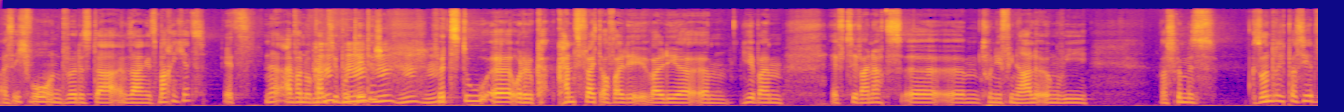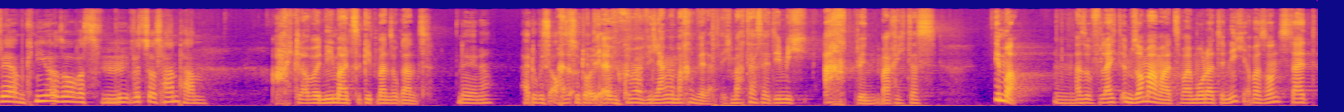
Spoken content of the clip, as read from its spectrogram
weiß ich wo und würdest da sagen, jetzt mache ich jetzt. Jetzt, ne, einfach nur ganz hypothetisch. Würdest du, äh, oder du ka- kannst vielleicht auch, weil dir, weil dir ähm, hier beim FC Weihnachtsturnierfinale äh, ähm, irgendwie was Schlimmes gesundheitlich passiert wäre, im Knie oder so, was, wie würdest du das handhaben? Ach, ich glaube, niemals geht man so ganz. Nee, ne? Ja, du bist auch Also, zu doll. äh, guck mal, wie lange machen wir das? Ich mache das, seitdem ich acht bin, mache ich das immer. Mhm. Also vielleicht im Sommer mal zwei Monate nicht, aber sonst seit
